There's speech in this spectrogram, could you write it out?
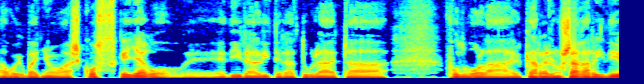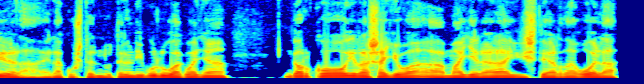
hauek baino askoz gehiago e, dira literatura eta futbola elkarren osagarri direla erakusten duten liburuak, baina gaurko irrasaioa amaierara iristear dagoela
